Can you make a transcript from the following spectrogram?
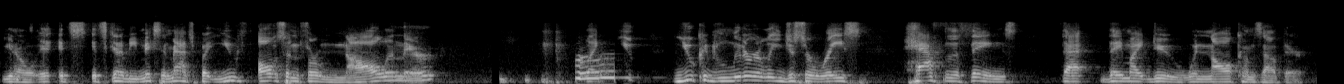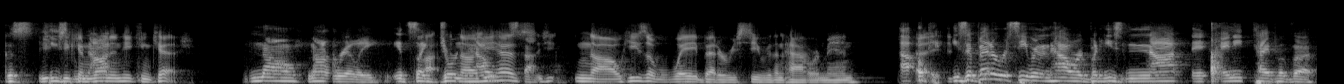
you know, it, it's it's going to be mix and match. But you all of a sudden throw Nall in there, like you you could literally just erase half of the things that they might do when Nall comes out there because He, he can not, run and he can catch. No, not really. It's like Uh, Jordan no, he has. He, no, he's a way better receiver than Howard, man. Uh, okay, he's a better receiver than Howard, but he's not any type of a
